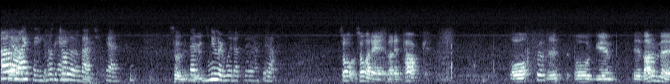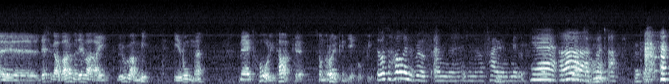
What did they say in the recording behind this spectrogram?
Oh, Yeah. I see. It wasn't Okay. taller than that. Yes, So that's newer wood up there. Yeah. så, så var, det, var det tak, og, Roof. og eh, varme, det som ga varme, det var ei grue midt i rommet, med et hull i taket som røyken gikk opp There was a hole in the roof and, uh, you know, fire in the middle. Yeah, So ah. just went up. Okay.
